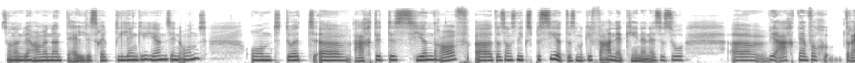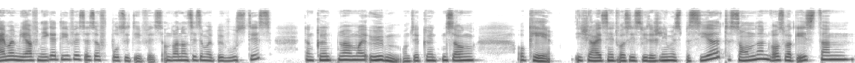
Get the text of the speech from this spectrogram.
sondern wir haben ja einen Teil des Reptiliengehirns in uns. Und dort äh, achtet das Hirn drauf, äh, dass uns nichts passiert, dass wir Gefahren erkennen. Also so, äh, wir achten einfach dreimal mehr auf Negatives als auf Positives. Und wenn uns das einmal bewusst ist, dann könnten wir mal üben und wir könnten sagen, okay, ich schaue jetzt nicht, was ist wieder Schlimmes passiert, sondern was war gestern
